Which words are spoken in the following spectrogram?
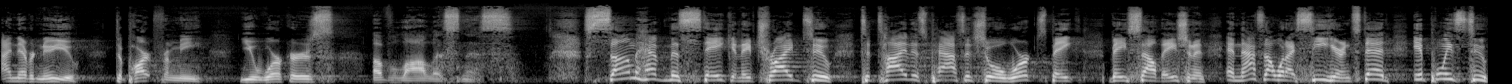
I never knew you. Depart from me, you workers of lawlessness. Some have mistaken, they've tried to, to tie this passage to a works based salvation, and, and that's not what I see here. Instead, it points to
